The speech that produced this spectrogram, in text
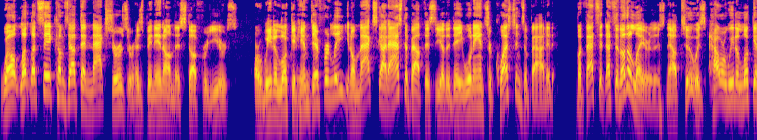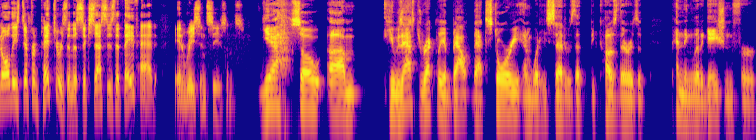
well, let, let's say it comes out that Max Scherzer has been in on this stuff for years. Are we to look at him differently? You know, Max got asked about this the other day. He wouldn't answer questions about it. But that's it. That's another layer to this now too. Is how are we to look at all these different pitchers and the successes that they've had in recent seasons? Yeah. So um, he was asked directly about that story, and what he said was that because there is a pending litigation for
